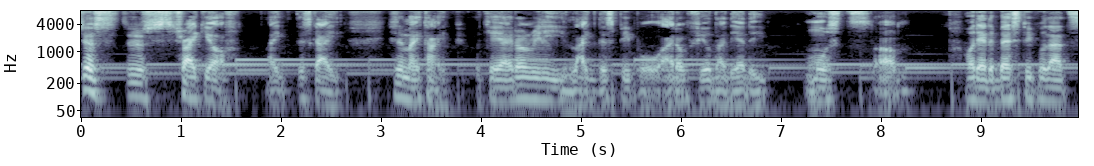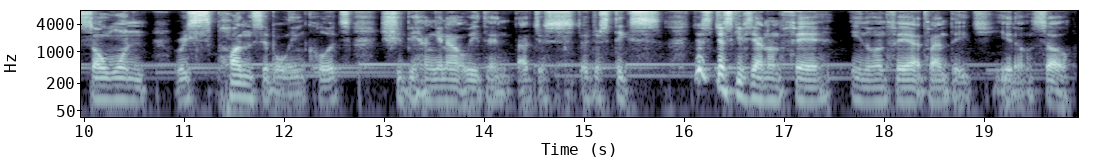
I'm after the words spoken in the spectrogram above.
just just strike you off like this guy isn't my type. Okay, I don't really like these people. I don't feel that they're the most um, or they're the best people that someone responsible in quotes should be hanging out with and that just that just takes just just gives you an unfair you know unfair advantage you know so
